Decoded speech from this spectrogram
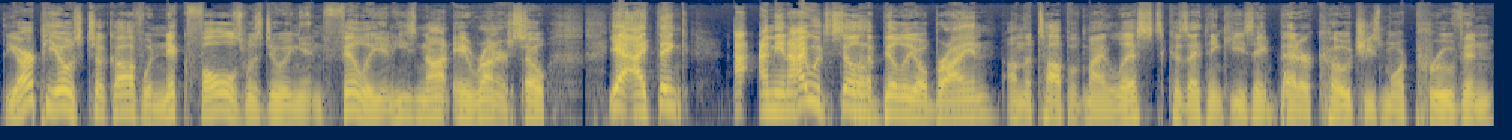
The RPOs took off when Nick Foles was doing it in Philly, and he's not a runner. So, yeah, I think. I- mean, I would still have Billy O'Brien on the top of my list because I think he's a better coach. He's more proven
